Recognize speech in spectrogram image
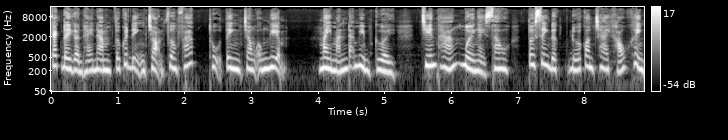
Cách đây gần 2 năm, tôi quyết định chọn phương pháp thụ tinh trong ống nghiệm. May mắn đã mỉm cười. 9 tháng 10 ngày sau, tôi sinh được đứa con trai kháu khỉnh.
